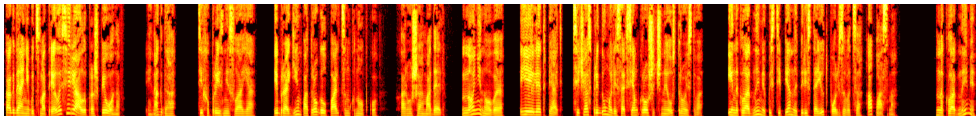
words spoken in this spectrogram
«Когда-нибудь смотрела сериалы про шпионов?» «Иногда», — тихо произнесла я. Ибрагим потрогал пальцем кнопку. «Хорошая модель. Но не новая. Ей лет пять. Сейчас придумали совсем крошечные устройства. И накладными постепенно перестают пользоваться. Опасно». «Накладными?»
